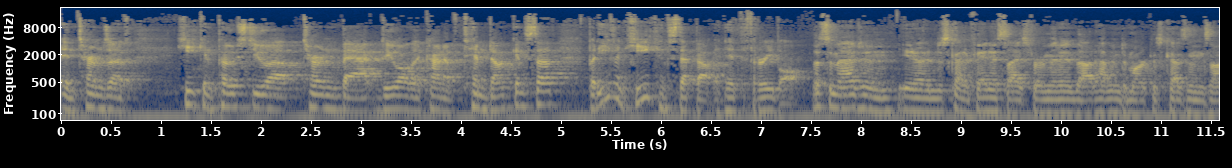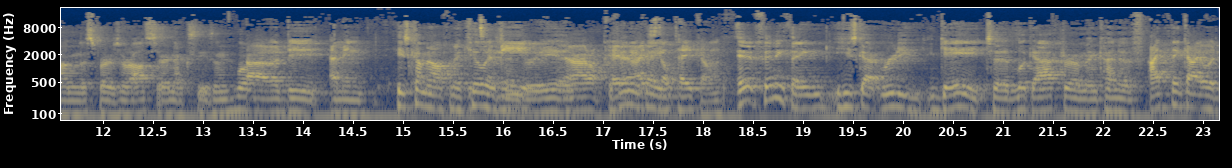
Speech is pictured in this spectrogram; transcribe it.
in terms of he can post you up, turn back, do all the kind of Tim Duncan stuff, but even he can step out and hit the three ball. Let's imagine, you know, and just kind of fantasize for a minute about having Demarcus Cousins on the Spurs roster next season. Well, Uh, it'd be, I mean, he's coming off an Achilles me, injury. and I don't care. I anything- still take him. If anything, he's got Rudy Gay to look after him and kind of I think I would.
